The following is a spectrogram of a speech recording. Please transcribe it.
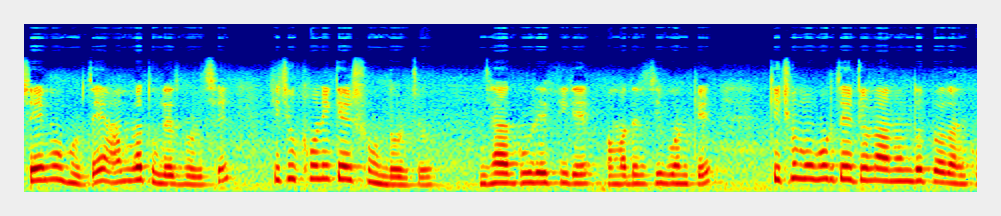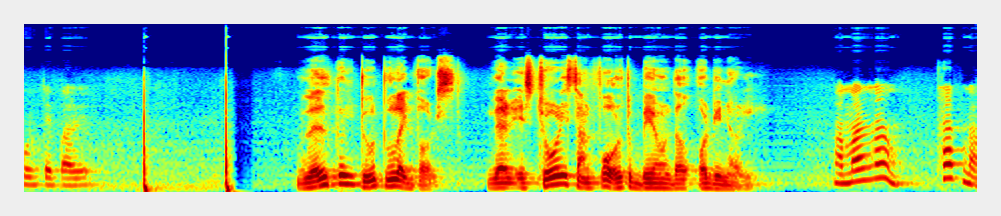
সেই মুহূর্তে আমরা তুলে ধরছি কিছু ক্ষণিকের সৌন্দর্য যা ঘুরে ফিরে আমাদের জীবনকে কিছু মুহূর্তের জন্য আনন্দ প্রদান করতে পারে। Welcome to Two Light Verse, where stories unfold beyond the ordinary. আমার নাম থাক না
